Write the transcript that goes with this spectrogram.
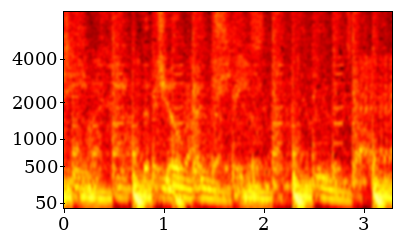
team, the Joker. and.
